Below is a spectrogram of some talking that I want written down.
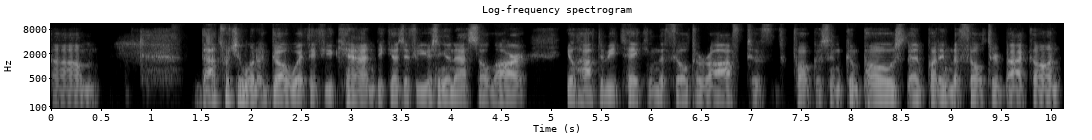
um, that's what you want to go with if you can, because if you're using an SLR, you'll have to be taking the filter off to focus and compose, then putting the filter back on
